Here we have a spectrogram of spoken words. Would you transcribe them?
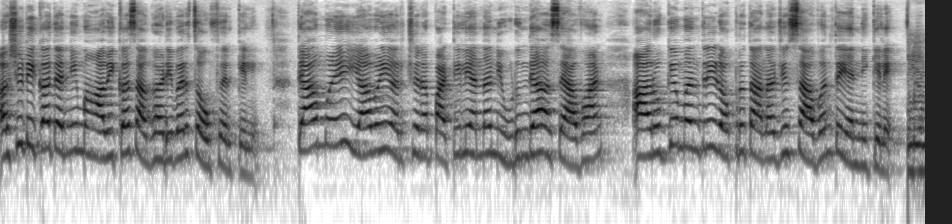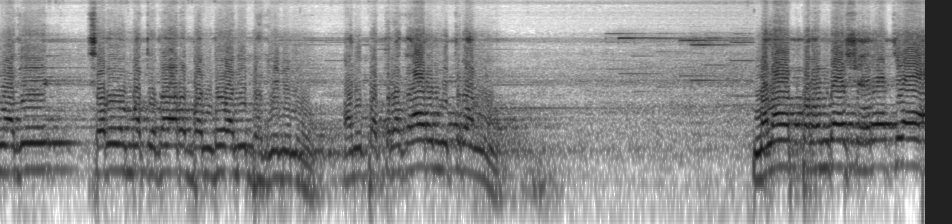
अशी टीका त्यांनी महाविकास आघाडीवर चौफेर केली. त्यामुळे यावेळी अर्चना पाटील यांना निवडून द्या असे आवाहन आरोग्यमंत्री डॉक्टर तानाजी सावंत यांनी केले. माझे सर्व मतदार बंधू आणि भगिनींनो आणि पत्रकार मित्रांनो मला परंडा शहराच्या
